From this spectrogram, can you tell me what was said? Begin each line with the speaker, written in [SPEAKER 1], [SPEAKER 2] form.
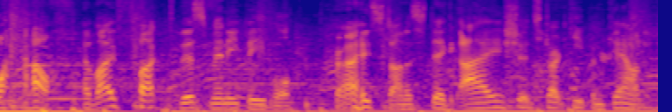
[SPEAKER 1] Wow, have I fucked this many people? Christ on a stick. I should start keeping count.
